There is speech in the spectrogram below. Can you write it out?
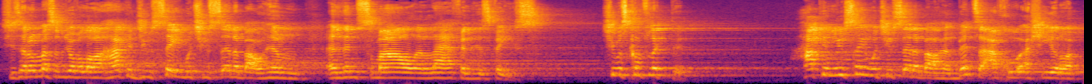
she said, O Messenger of Allah, how could you say what you said about him and then smile and laugh in his face? She was conflicted. How can you say what you said about him? Binta akhu ashira.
